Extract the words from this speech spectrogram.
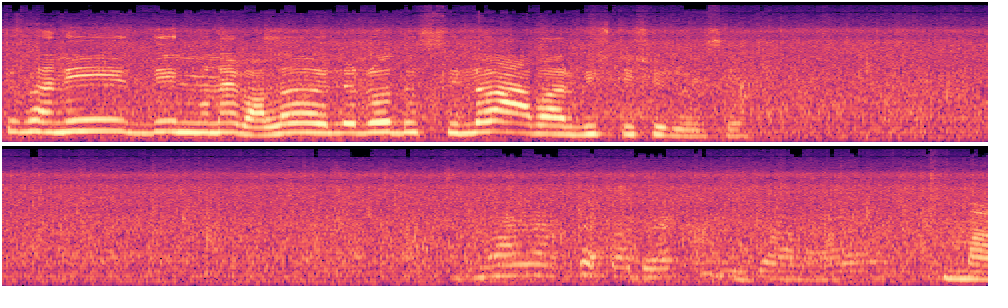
একটুখানি দিন মনে হয় ভালো হইল রোদ উঠছিল আবার বৃষ্টি শুরু হয়েছে না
